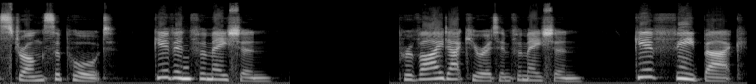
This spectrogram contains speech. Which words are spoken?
strong support. Give information. Provide accurate information. Give feedback.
